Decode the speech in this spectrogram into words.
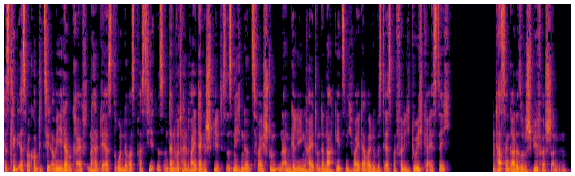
das klingt erstmal kompliziert, aber jeder begreift innerhalb der ersten Runde, was passiert ist und dann wird halt weitergespielt. Es ist nicht eine Zwei-Stunden-Angelegenheit und danach geht's nicht weiter, weil du bist erstmal völlig durchgeistig und hast dann gerade so das Spiel verstanden.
